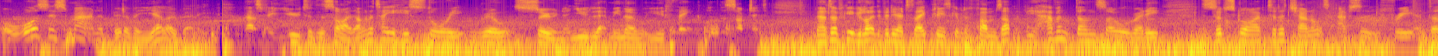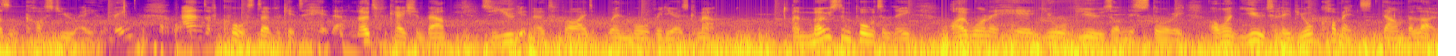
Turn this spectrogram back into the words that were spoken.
or was this man a bit of a yellow belly? That's for you to decide. I'm going to tell you his story real soon and you let me know what you think on the subject. Now don't forget if you like the video today please give it a thumbs up. If you haven't done so already subscribe to the channel. It's absolutely free and doesn't cost you a thing. And of course don't forget to hit that notification bell so you get notified when more videos come out. And most importantly, I want to hear your views on this story. I want you to leave your comments down below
